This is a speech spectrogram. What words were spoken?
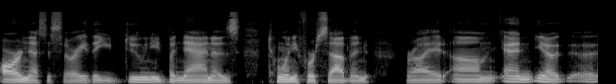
are necessary that you do need bananas 24 7 right um and you know uh,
